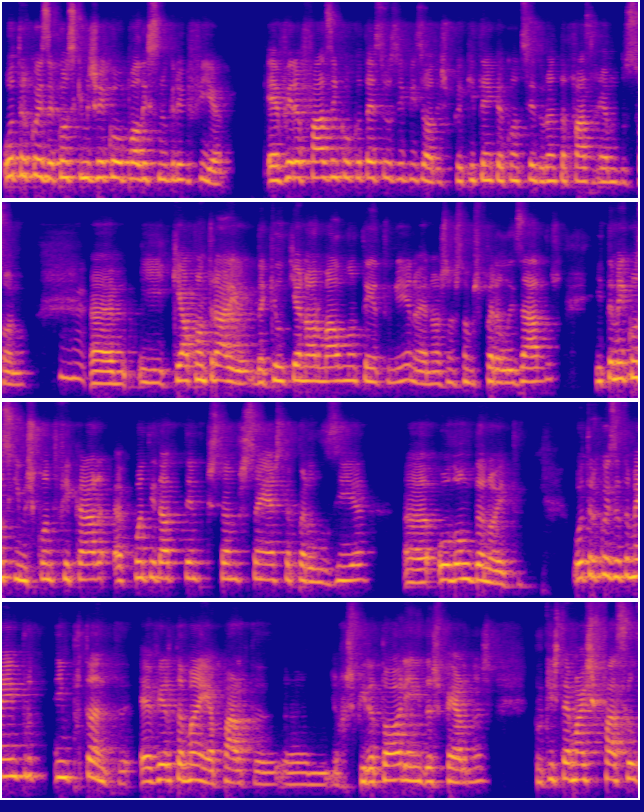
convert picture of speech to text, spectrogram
Outra coisa que conseguimos ver com a polissonografia é ver a fase em que acontecem os episódios, porque aqui tem que acontecer durante a fase REM do sono. Uhum. Um, e que ao contrário daquilo que é normal, não tem atonia, não é? Nós não estamos paralisados e também conseguimos quantificar a quantidade de tempo que estamos sem esta paralisia uh, ao longo da noite. Outra coisa também importante é ver também a parte um, respiratória e das pernas, porque isto é mais fácil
